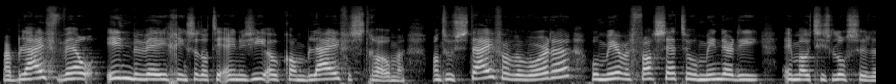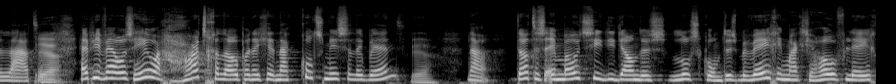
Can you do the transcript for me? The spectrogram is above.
Maar blijf wel in beweging, zodat die energie ook kan blijven stromen. Want hoe stijver we worden, hoe meer we vastzetten, hoe minder die emoties los zullen laten. Ja, Heb je wel eens heel erg hard gelopen en dat je daarna kotsmisselijk bent? ja. Nou, dat is emotie die dan dus loskomt. Dus beweging maakt je hoofd leeg,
